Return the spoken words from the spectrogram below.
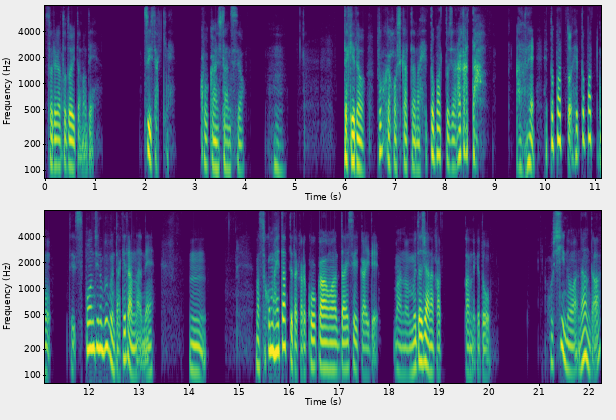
それが届いたので、ついさっきね、交換したんですよ。うん。だけど、僕が欲しかったのはヘッドパッドじゃなかった。あのね、ヘッドパッド、ヘッドパッドもスポンジの部分だけなんだね。うん。まあ、そこも下手ってたから交換は大正解で、まあ、あの無駄じゃなかったんだけど、欲しいのは何だ？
